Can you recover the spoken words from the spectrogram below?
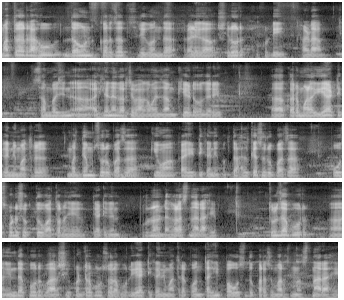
मात्र राहू दौंड कर्जत श्रीगोंदा रळेगाव शिरूर कुटी खाडा संभाजी अहिल्यानगरच्या भागामध्ये जामखेड वगैरे करमाळा या ठिकाणी मात्र मध्यम स्वरूपाचा किंवा काही ठिकाणी फक्त हलक्या स्वरूपाचा पाऊस पडू शकतो. वातावरण हे त्या ठिकाणी पूर्ण ढगाळ असणार आहे. तुळजापूर इंदापूर बार्शी पंढरपूर सोलापूर या ठिकाणी मात्र कोणताही पाऊस दुपार सुमारास नसणार आहे.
